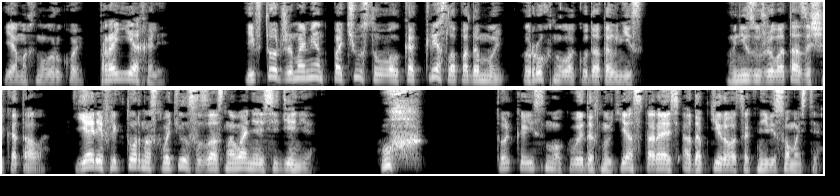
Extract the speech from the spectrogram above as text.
я махнул рукой, проехали. И в тот же момент почувствовал, как кресло подо мной рухнуло куда-то вниз. Внизу живота защекотало. Я рефлекторно схватился за основание сиденья. Ух! Только и смог выдохнуть я, стараясь адаптироваться к невесомости.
